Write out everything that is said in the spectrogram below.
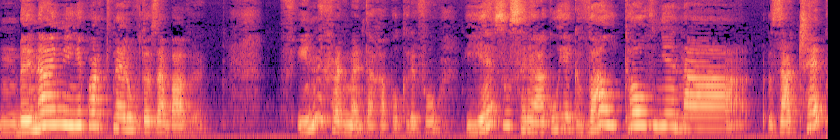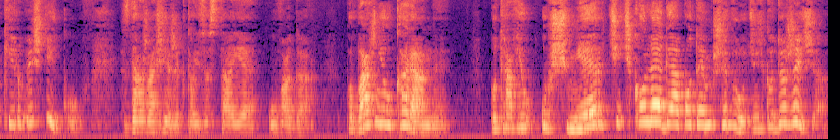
bynajmniej nie partnerów do zabawy. W innych fragmentach apokryfu Jezus reaguje gwałtownie na zaczepki rówieśników. Zdarza się, że ktoś zostaje, uwaga, poważnie ukarany. Potrafił uśmiercić kolegę, a potem przywrócić go do życia.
